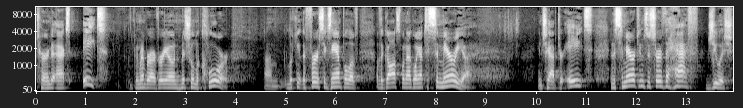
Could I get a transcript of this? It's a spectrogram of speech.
Turn to Acts 8. You can remember our very own Mitchell McClure um, looking at the first example of, of the gospel now going out to Samaria in chapter 8. And the Samaritans are sort of the half Jewish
